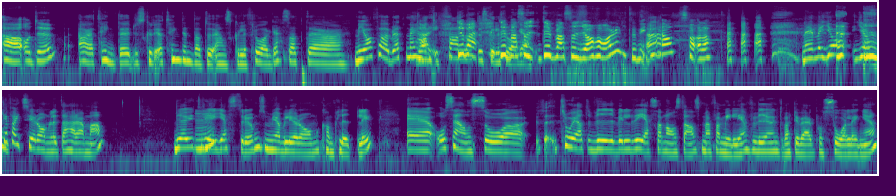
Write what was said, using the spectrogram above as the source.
Ja, och du? Ja, jag, tänkte, du skulle, jag tänkte inte att du ens skulle fråga. Så att, eh, men jag har förberett mig här ifall du bara, att du skulle du fråga. bara, så, du bara så, jag har inte, jag har inte svarat. Nej men jag, jag ska faktiskt göra om lite här hemma. Vi har ju tre Mm. gästrum som jag vill göra om completely. Eh, och sen så tror jag att vi vill resa någonstans med familjen för vi har inte varit iväg på så länge.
